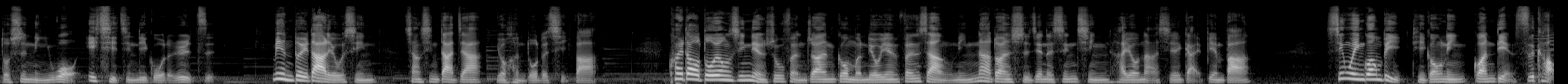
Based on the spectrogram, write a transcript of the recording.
都是你我一起经历过的日子。面对大流行，相信大家有很多的启发。快到多用心点书粉砖，跟我们留言分享您那段时间的心情，还有哪些改变吧。新闻荧光笔提供您观点思考。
